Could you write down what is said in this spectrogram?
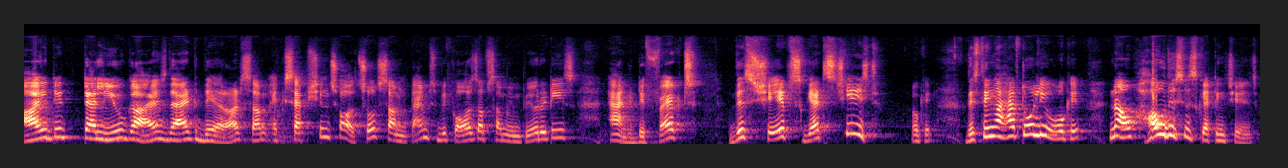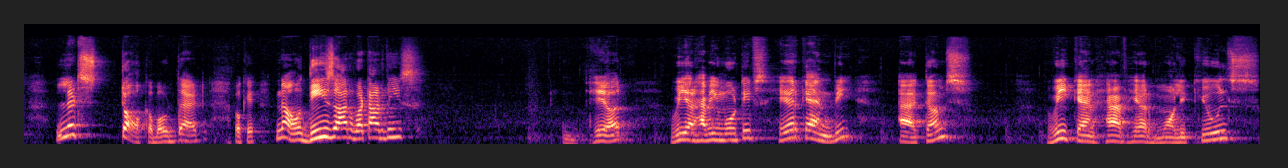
I did tell you guys that there are some exceptions also sometimes because of some impurities and defects this shapes gets changed okay. This thing i have told you. Okay. Now how this is getting changed? Let's talk about that. Okay. Now these are what are these? Here we are having motifs. Here can be atoms. We can have here molecules.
